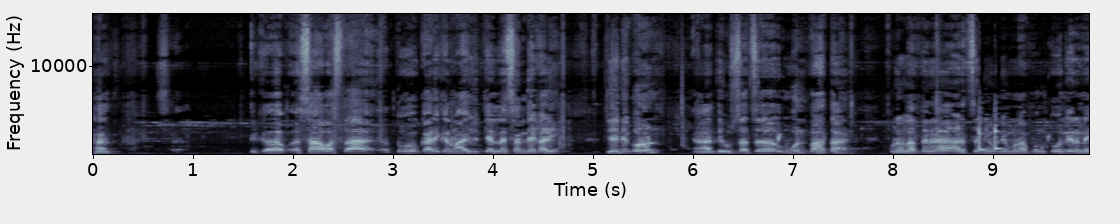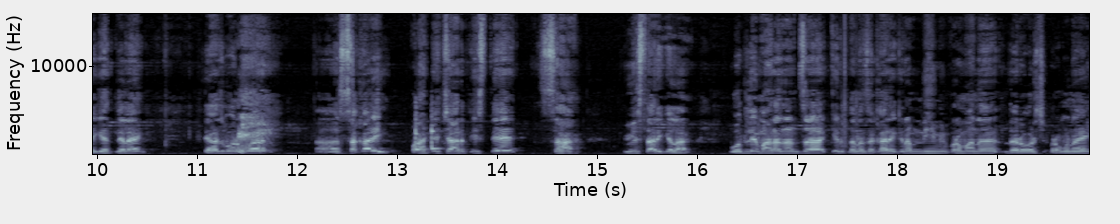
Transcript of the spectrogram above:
हा एक सहा वाजता तो कार्यक्रम आयोजित केलेला आहे संध्याकाळी. जेणेकरून दिवसाचं ऊन पाहता कुणाला तर अडचणी येऊ नये म्हणून आपण तो निर्णय घेतलेला आहे. त्याचबरोबर सकाळी पहाटे चार तीस ते सहा वीस तारखेला बोधले महाराजांचा कीर्तनाचा कार्यक्रम नेहमीप्रमाणे दरवर्षीप्रमाणे आहे.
